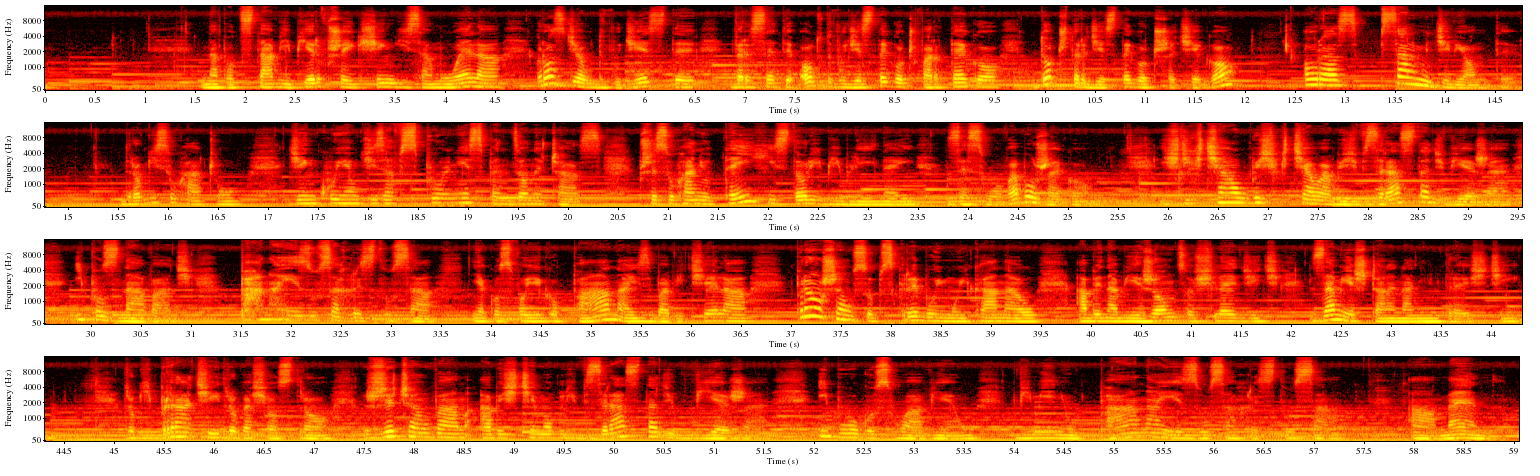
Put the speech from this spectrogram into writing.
Na podstawie pierwszej księgi Samuela, rozdział 20, wersety od 24 do 43 oraz Psalm 9. Drogi słuchaczu, dziękuję Ci za wspólnie spędzony czas przy słuchaniu tej historii biblijnej ze Słowa Bożego. Jeśli chciałbyś, chciałabyś wzrastać w wierze i poznawać Pana Jezusa Chrystusa jako swojego Pana i Zbawiciela, proszę subskrybuj mój kanał, aby na bieżąco śledzić zamieszczane na nim treści. Drogi bracie i droga siostro, życzę Wam, abyście mogli wzrastać w wierze i błogosławię w imieniu Pana Jezusa Chrystusa. Amen.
